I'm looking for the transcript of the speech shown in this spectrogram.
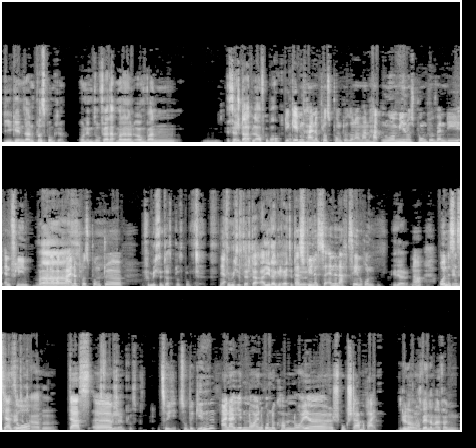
die geben dann Pluspunkte. Und insofern hat man dann irgendwann, ist der Nee, die- Stapel aufgebraucht? Die geben keine Pluspunkte, sondern man hat nur Minuspunkte, wenn die entfliehen. Man hat Was? aber keine Pluspunkte. Für mich sind das Pluspunkte. Ja. Für mich ist der Stapel, ah, jeder gerettete, Das Spiel ist zu Ende nach zehn Runden. jeder, Ne? Und es ist ja so, habe, dass ähm, zu, zu Beginn einer jeden neuen Runde kommen neue Spukstaben rein. Genau, Ja? es werden am Anfang,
